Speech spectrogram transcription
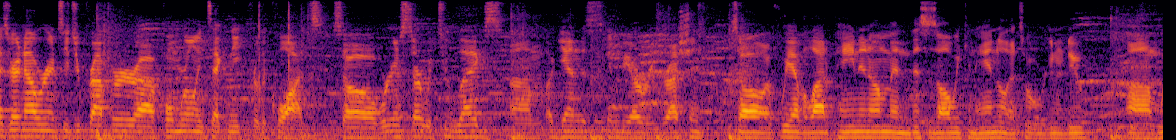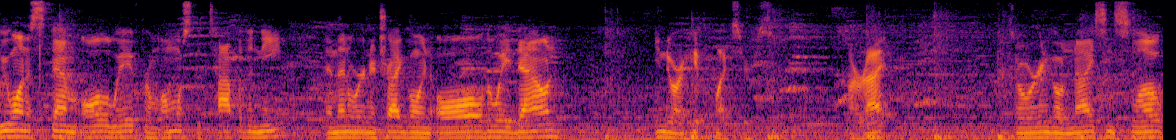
Guys, right now we're going to teach you proper uh, foam rolling technique for the quads. So we're going to start with two legs. Um, again, this is going to be our regression. So if we have a lot of pain in them and this is all we can handle, that's what we're going to do. Um, we want to stem all the way from almost the top of the knee, and then we're going to try going all the way down into our hip flexors. All right? So we're going to go nice and slow.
